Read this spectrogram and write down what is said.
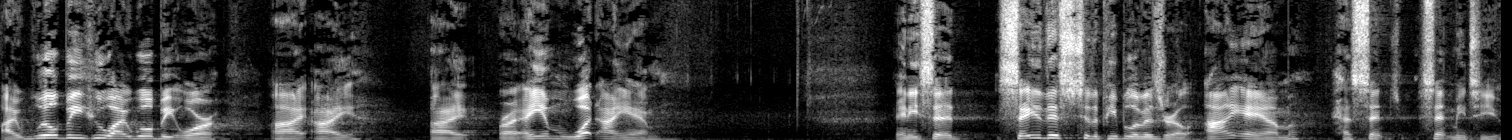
I will be who I will be, or I, I, I, or I am what I am. And he said, Say this to the people of Israel I am has sent, sent me to you.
